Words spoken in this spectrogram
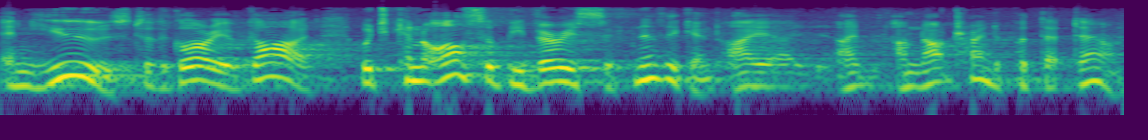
and use to the glory of God, which can also be very significant. I, I, I'm not trying to put that down.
